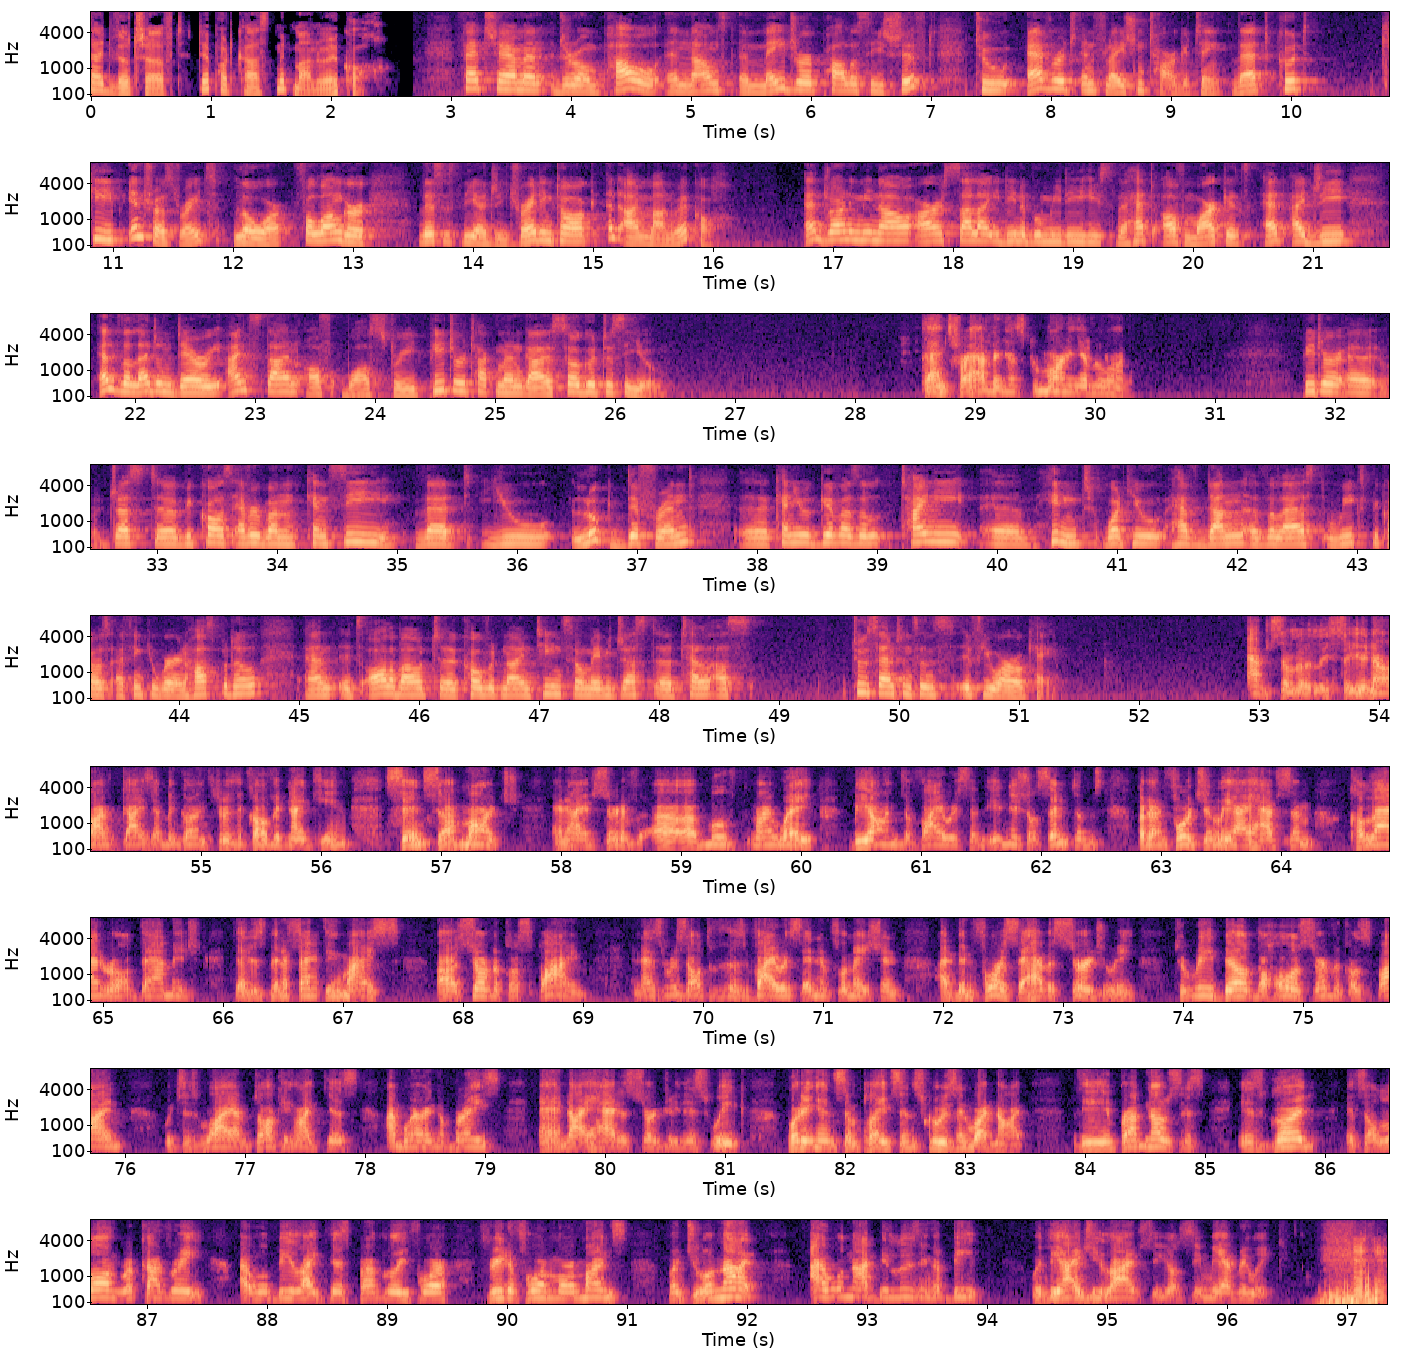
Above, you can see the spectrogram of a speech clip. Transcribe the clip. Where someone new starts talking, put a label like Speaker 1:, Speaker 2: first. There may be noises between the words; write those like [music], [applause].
Speaker 1: Inside Wirtschaft, der Podcast mit Manuel Koch.
Speaker 2: Fed Chairman Jerome Powell announced a major policy shift to average inflation targeting that could keep interest rates lower for longer. This is the IG Trading Talk, and I'm Manuel Koch. And joining me now are Salah Eddine Bouhmidi, he's the head of markets at IG, and the legendary Einstein of Wall Street, Peter Tuchman. Guys, so good to see you.
Speaker 3: Thanks for having us. Good morning, everyone.
Speaker 2: Peter, uh, just uh, because everyone can see that you look different, uh, can you give us a tiny uh, hint what you have done uh, the last weeks? Because I think you were in hospital and it's all about uh, COVID 19. So maybe just tell us two sentences if you are okay.
Speaker 3: Absolutely. So, you know, I've, guys, I've been going through the COVID 19 since March and I've sort of uh, moved my way beyond the virus and the initial symptoms. But unfortunately, I have some collateral damage that has been affecting my uh, cervical spine. And as a result of this virus and inflammation, I've been forced to have a surgery to rebuild the whole cervical spine, which is why I'm talking like this. I'm wearing a brace, and I had a surgery this week, putting in some plates and screws and whatnot. The prognosis is good. It's a long recovery. I will be like this probably for three to four more months, but you will not, I will not be losing a beat with the IG Live, so you'll see me every week. [laughs]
